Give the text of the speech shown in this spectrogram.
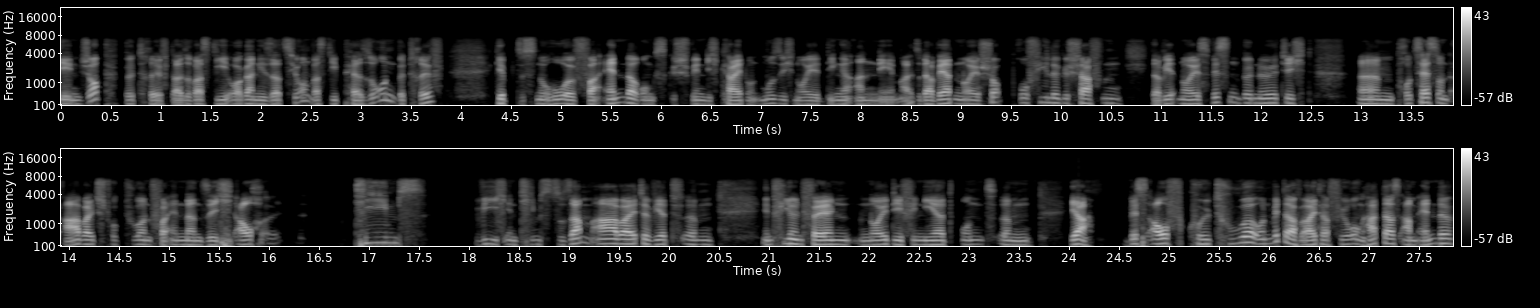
den Job betrifft, also was die Organisation, was die Person betrifft, gibt es eine hohe Veränderungsgeschwindigkeit und muss ich neue Dinge annehmen. Also da werden neue Shop-Profile geschaffen, da wird neues Wissen benötigt, ähm, Prozess- und Arbeitsstrukturen verändern sich, auch äh, Teams, wie ich in Teams zusammenarbeite, wird ähm, in vielen Fällen neu definiert und ähm, ja, bis auf Kultur und Mitarbeiterführung hat das am Ende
